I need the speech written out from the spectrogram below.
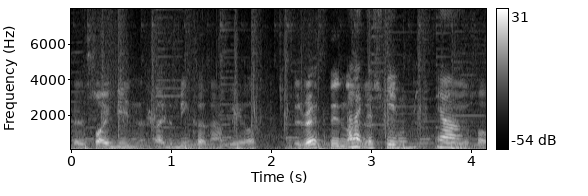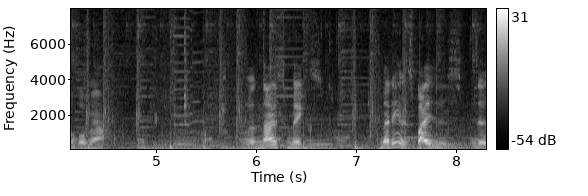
the soybean, like the beancurd kind of flavor. It's very thin. I like the, the skin. skin. Yeah. yeah. For, for me. A nice mix. But I think the spices, the,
